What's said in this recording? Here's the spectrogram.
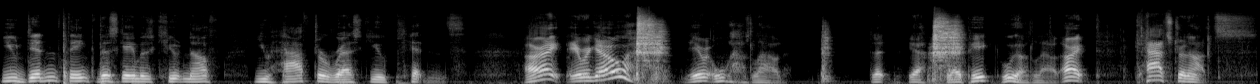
you didn't think this game is cute enough, you have to rescue kittens. All right, here we go. Here, ooh, that was loud. Did, yeah, did I peek? Ooh, that was loud. All right, catstronauts.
